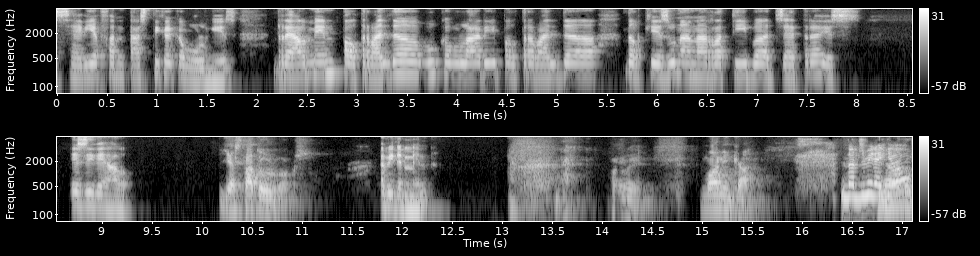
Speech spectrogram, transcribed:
sèrie fantàstica que vulguis. Realment, pel treball de vocabulari, pel treball de, del que és una narrativa, etc és, és ideal. I està a Toolbox. Evidentment. Molt bé. Mònica. Doncs mira, jo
